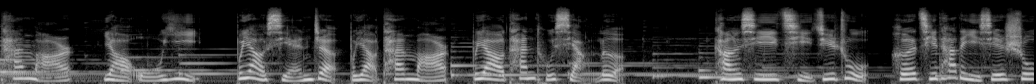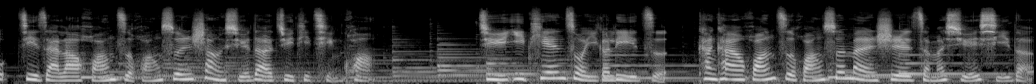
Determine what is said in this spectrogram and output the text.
贪玩，要无意，不要闲着，不要贪玩，不要贪图享乐。康熙起居注和其他的一些书记载了皇子皇孙上学的具体情况。举一天做一个例子，看看皇子皇孙们是怎么学习的。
